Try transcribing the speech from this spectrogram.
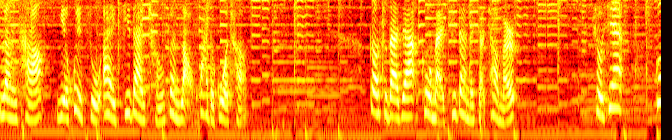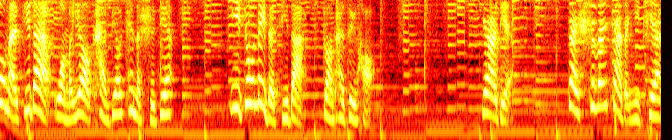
冷藏也会阻碍鸡蛋成分老化的过程。告诉大家购买鸡蛋的小窍门儿：首先，购买鸡蛋我们要看标签的时间，一周内的鸡蛋状态最好。第二点，在室温下的一天，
